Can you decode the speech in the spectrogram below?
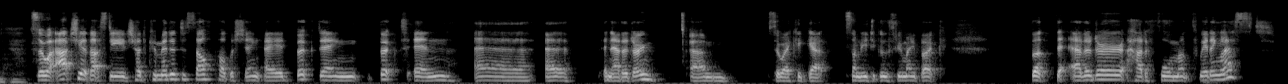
Mm-hmm. so i actually at that stage had committed to self-publishing. I had booked in booked in uh, uh, an editor um, so i could get somebody to go through my book. But the editor had a four month waiting list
